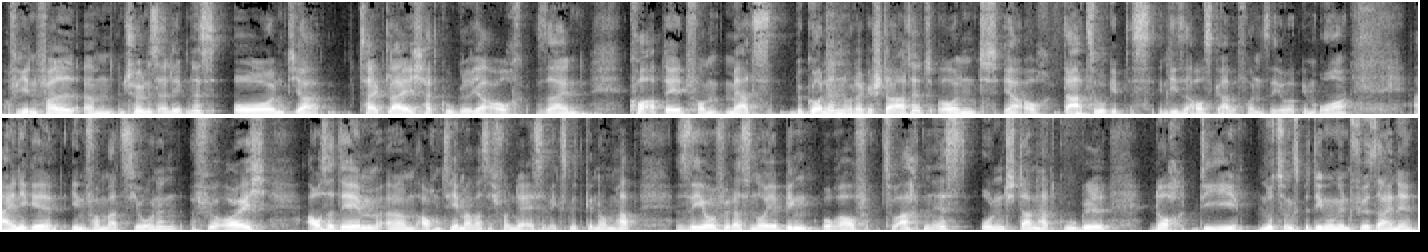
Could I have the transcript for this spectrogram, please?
auf jeden Fall ähm, ein schönes Erlebnis. Und ja, zeitgleich hat Google ja auch sein Core-Update vom März begonnen oder gestartet. Und ja, auch dazu gibt es in dieser Ausgabe von SEO im Ohr einige Informationen für euch. Außerdem ähm, auch ein Thema, was ich von der SMX mitgenommen habe, SEO für das neue Bing, worauf zu achten ist. Und dann hat Google noch die Nutzungsbedingungen für seine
